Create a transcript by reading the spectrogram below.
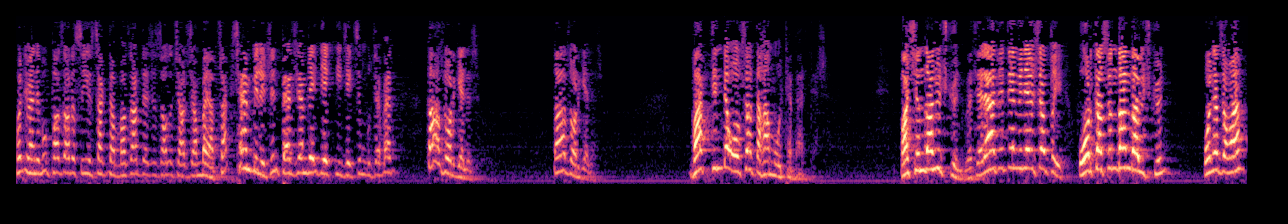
Hocam hani bu pazarı sıyırsak da pazartesi, salı, çarşamba yapsak sen bilirsin, perşembeyi de ekleyeceksin bu sefer. Daha zor gelir. Daha zor gelir. Vaktinde olsa daha muteberdir. Başından üç gün. Ve selâsete minevşatı. Ortasından da üç gün. O ne zaman?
